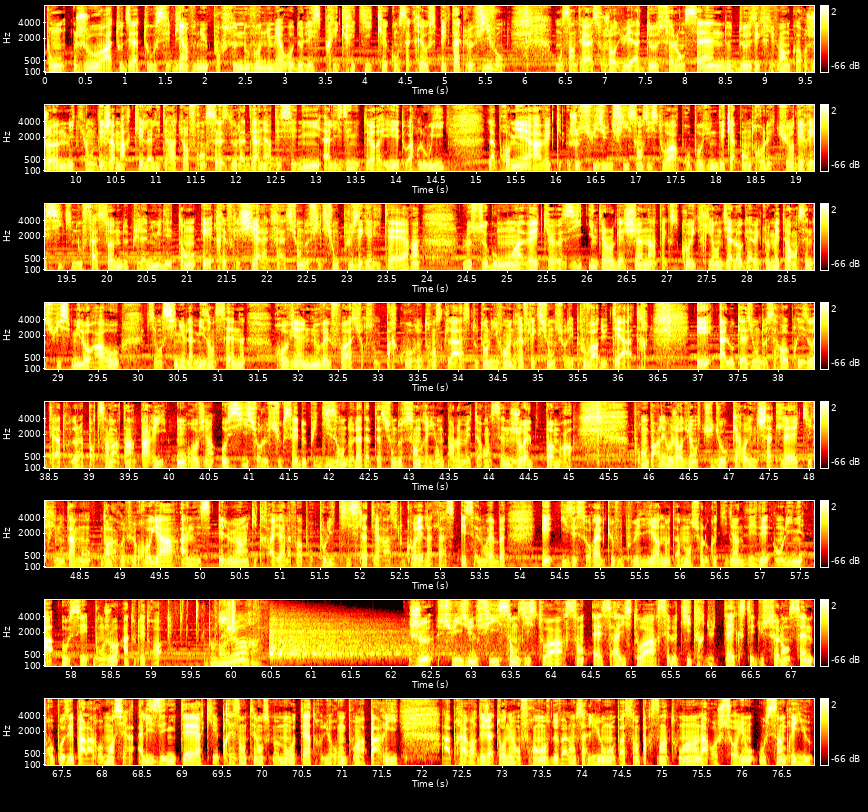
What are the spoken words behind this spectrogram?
Bonjour à toutes et à tous et bienvenue pour ce nouveau numéro de l'Esprit critique consacré au spectacle vivant. On s'intéresse aujourd'hui à deux seuls en scène, de deux écrivains encore jeunes mais qui ont déjà marqué la littérature française de la dernière décennie, Alice Zeniter et Édouard Louis. La première avec Je suis une fille sans histoire propose une décapante relecture des récits qui nous façonnent depuis la nuit des temps et réfléchit à la création de fictions plus égalitaires. Le second avec euh, The Interrogation, un texte coécrit en dialogue avec le metteur en scène suisse Milo Rao, qui en signe la mise en scène, revient une nouvelle fois sur son parcours de transclasse tout en livrant une réflexion sur les pouvoirs du théâtre. Et à l'occasion de sa reprise au théâtre de la Porte Saint-Martin à Paris, on revient aussi sur le succès depuis dix ans de l'adaptation de Cendrillon par le metteur en scène Joël Pomera. Pour en parler aujourd'hui en studio, Caroline Châtelet, qui écrit notamment dans la revue Regard, Agnès Eluin, qui travaille à la fois pour Politis, La Terrasse, Le Courrier de l'Atlas et Web, et Isée Sorel, que vous pouvez lire notamment sur le quotidien des idées en ligne AOC. Bonjour à toutes les trois. Bonjour. Je suis une fille sans histoire, sans S à histoire, c'est le titre du texte et du seul en scène proposé par la romancière Alice Zénitaire qui est présentée en ce moment au théâtre du Rond-Point à Paris, après avoir déjà tourné en France, de Valence à Lyon, en passant par Saint-Ouen, La Roche-sur-Yon ou Saint-Brieuc.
